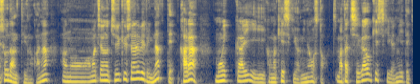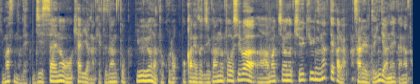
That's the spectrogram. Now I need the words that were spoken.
初段っていうのかな、あの、アマチュアの中級者レベルになってから、もう一回この景色を見直すと、また違う景色が見えてきますので、実際のキャリアの決断というようなところ、お金と時間の投資はアマチュアの中級になってからされるといいんではないかなと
